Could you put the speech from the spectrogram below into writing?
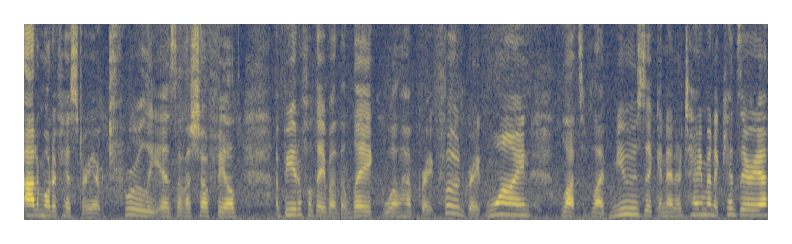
automotive history. It truly is on the show field. A beautiful day by the lake. We'll have great food, great wine, lots of live music and entertainment, a kids area.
